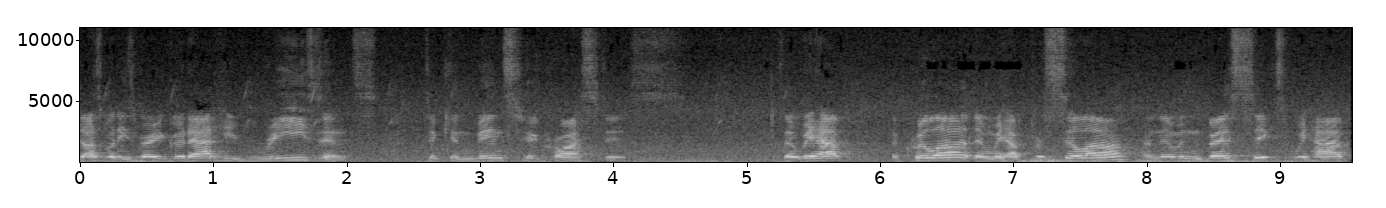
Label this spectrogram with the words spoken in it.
does what he's very good at. He reasons to convince who Christ is. So, we have Aquila, then we have Priscilla, and then in verse 6, we have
